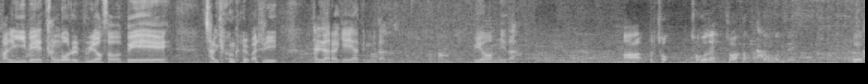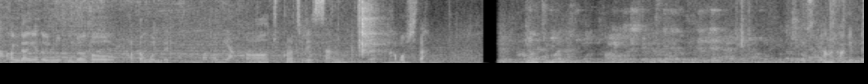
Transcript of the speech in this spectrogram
빨리 입에 단 거를 물려서 뇌에 작용을 빨리 달달하게 해야 됩니다. 위험합니다. 아, 그 저 저거네? 저 아까 봤던 건데. 그 광장에서 일로 오면서 봤던 건데. 어, 저기야. 아, 초콜릿이 쌍. 네, 가봅시다. 추러스 파는 가게인데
